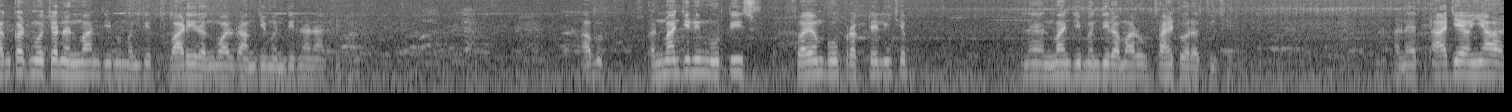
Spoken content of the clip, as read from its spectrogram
સંકટ મોચન હનુમાનજીનું મંદિર વાડી રંગવાલ રામજી મંદિરના નાખે છે. આ હનુમાનજીની મૂર્તિ સ્વયંભૂ પ્રગટેલી છે અને હનુમાનજી મંદિર અમારું સાઠ વર્ષથી છે. અને આજે અહીંયા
